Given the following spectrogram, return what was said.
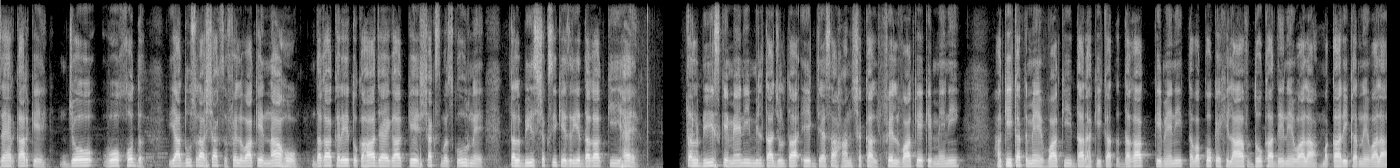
जहर करके जो वो ख़ुद या दूसरा शख्स फिलवाक़ ना हो। दगा करे तो कहा जाएगा कि शख्स मजकूर ने तलबीस शख्सी के ज़रिए दगा की है। तलबीस के मैनी मिलता जुलता एक जैसा हम शक्ल फिल वाक़े के मैनी हकीकत में वाक़ी दर हकीकत, दगा के मैनी तो के ख़िलाफ़ धोखा देने वाला मकारी करने वाला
